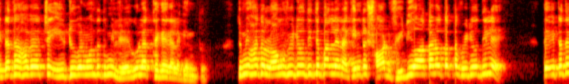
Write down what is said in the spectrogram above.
এটাতে হবে হচ্ছে ইউটিউবের মধ্যে তুমি রেগুলার থেকে গেলে কিন্তু। তুমি হয়তো লং ভিডিও দিতে পারলে না, কিন্তু শর্ট ভিডিও আকারেও তো একটা ভিডিও দিলে। তো এটাতে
